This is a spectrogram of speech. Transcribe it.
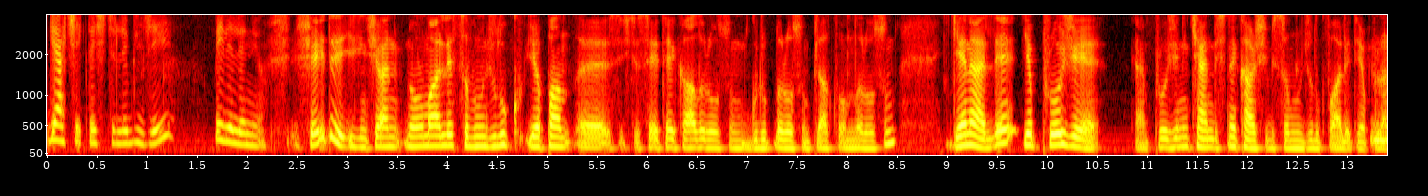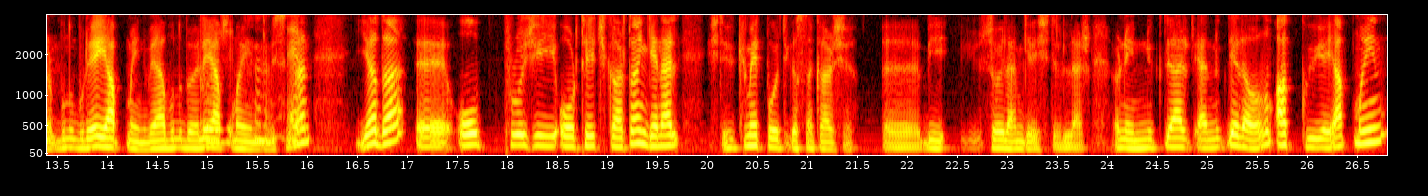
gerçekleştirilebileceği belirleniyor. Şey de ilginç yani normalde savunuculuk yapan işte STK'lar olsun, gruplar olsun, platformlar olsun genelde ya projeye yani projenin kendisine karşı bir savunuculuk faaliyeti yaparlar. Hmm. Bunu buraya yapmayın veya bunu böyle Proje. yapmayın gibisinden. evet. Ya da e, o projeyi ortaya çıkartan genel işte hükümet politikasına karşı e, bir söylem geliştirirler. Örneğin nükleer yani nükleer alalım Akkuyu'ya yapmayın.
